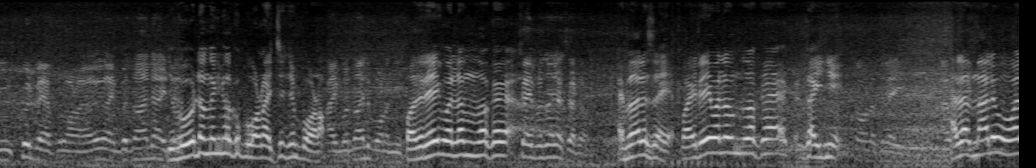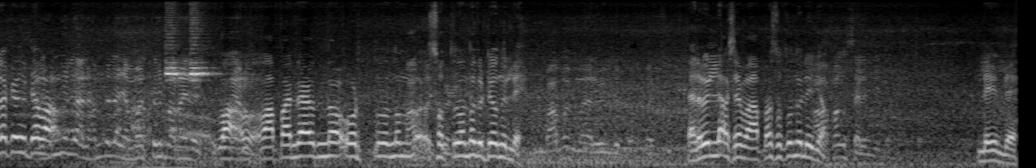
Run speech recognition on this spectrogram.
എനിക്കൊരു പേപ്പർ വേണം. അത് അമ്പത്തിനാല് ഈ നിങ്ങൾക്ക് പോകണം അച്ഛൻ പോകണം അമ്പത്തിനാല് പതിനേഴ് കൊല്ലം നിന്നൊക്കെ അമ്പത്തിനാല് ദിവസമായി പതിനേഴ് കൊല്ലം നിന്നൊക്കെ കഴിഞ്ഞ്. അല്ല എന്നാലും ഓലൊക്കെ കിട്ടിയ വാപ്പാന്റെ ഒന്നും ഒന്നും സ്വത്ത് ഒന്നും കിട്ടിയൊന്നുമില്ലേ? ബാബ പക്ഷെ മരിച്ചു ചിലവില്ല പക്ഷേ വാപ്പ സ്വത്തൊന്നും ഇല്ലല്ലോ ഇല്ലേ.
